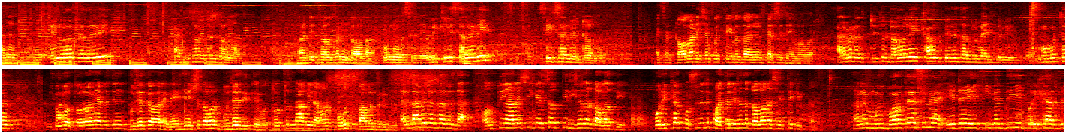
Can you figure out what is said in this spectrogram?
Annual salary thirty thousand dollar thirty thousand dollar annual salary weekly salary six hundred dollar আচ্ছা ডলার হিসাব করতে গেলে তো আমি পেছে দেব আবার আরে বেটা তুই তো ডলারে কাউন্ট করে তারপরে বাইর করবি। মগর তো শুভ তোর আমি একটা জিনিস বুঝাতে পারি না এই জিনিসটা তো আমার বুঝে দিতে হবে। তোর তো না বিল আমার বহুত ভালো করে বুঝে। তাহলে যাবি না তাহলে যা। অন তুই আনে শিখেছ তিরিশ হাজার ডলার দিয়ে। পরীক্ষার প্রশ্ন যদি পঁয়তাল্লিশ হাজার ডলার আসে এতে কিনতাম আরে মুই বলতে আছি না এটা এই ফিগার দিয়ে এই পরীক্ষা আসবে।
